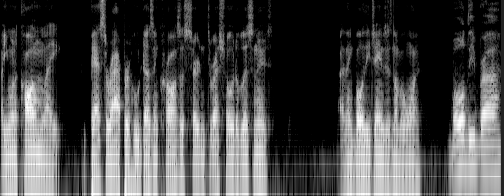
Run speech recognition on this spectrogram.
or you want to call him like best rapper who doesn't cross a certain threshold of listeners, I think Boldy James is number one. Boldy, bruh.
